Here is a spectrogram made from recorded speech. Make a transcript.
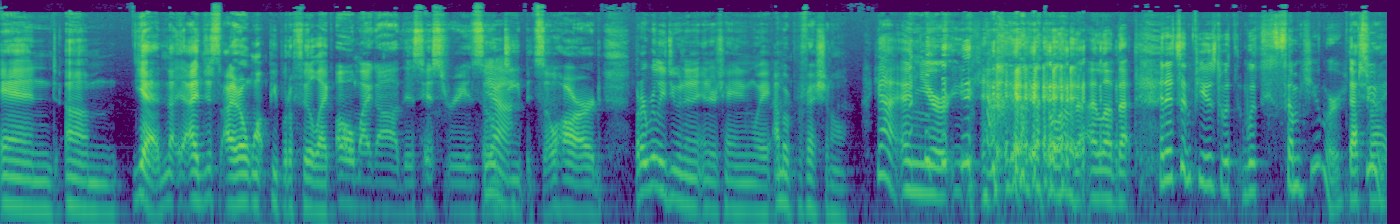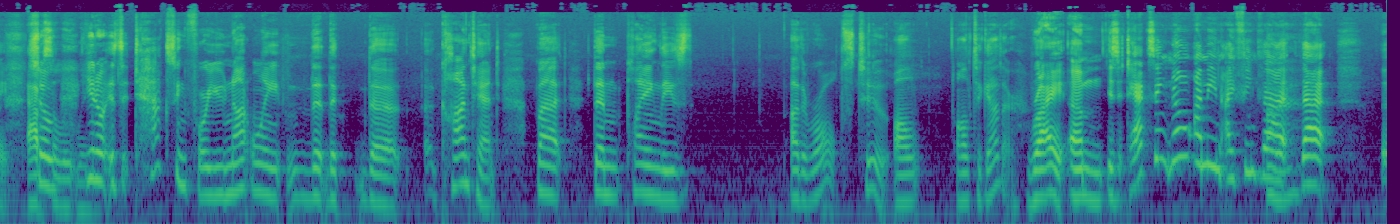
And um, yeah, I just I don't want people to feel like, oh my God, this history is so Yeah. deep, it's so hard. But I really do it in an entertaining way. I'm a professional. Yeah, and you're. I love that. I love that, and it's infused with with some humor. That's too. right. So Absolutely. you know, is it taxing for you not only the the the uh, content, but then playing these other roles too, all all together. Right. Um, is it taxing? No. I mean, I think that that uh,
